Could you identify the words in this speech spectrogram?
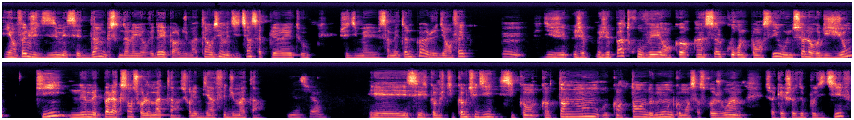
et en fait, je disais, mais c'est dingue, parce que dans l'Ayurveda, il parle du matin aussi. Elle me dit, tiens, ça te plairait et tout. J'ai dit, mais ça m'étonne pas. Je dis, en fait, hmm, je dis, j'ai pas trouvé encore un seul courant de pensée ou une seule religion qui ne mette pas l'accent sur le matin, sur les bienfaits du matin. bien sûr. Et, c'est comme, tu dis, si quand, quand, tant de monde, quand tant de monde commence à se rejoindre sur quelque chose de positif,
